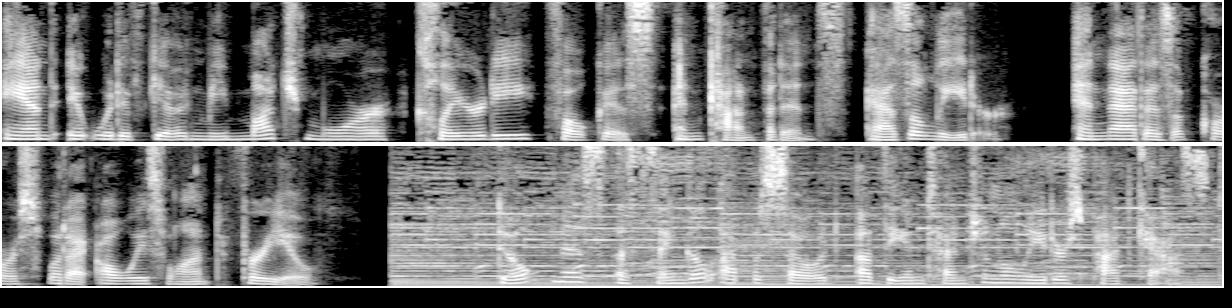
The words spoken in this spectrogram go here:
and it would have given me much more clarity, focus, and confidence as a leader. And that is, of course, what I always want for you. Don't miss a single episode of the Intentional Leaders Podcast.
